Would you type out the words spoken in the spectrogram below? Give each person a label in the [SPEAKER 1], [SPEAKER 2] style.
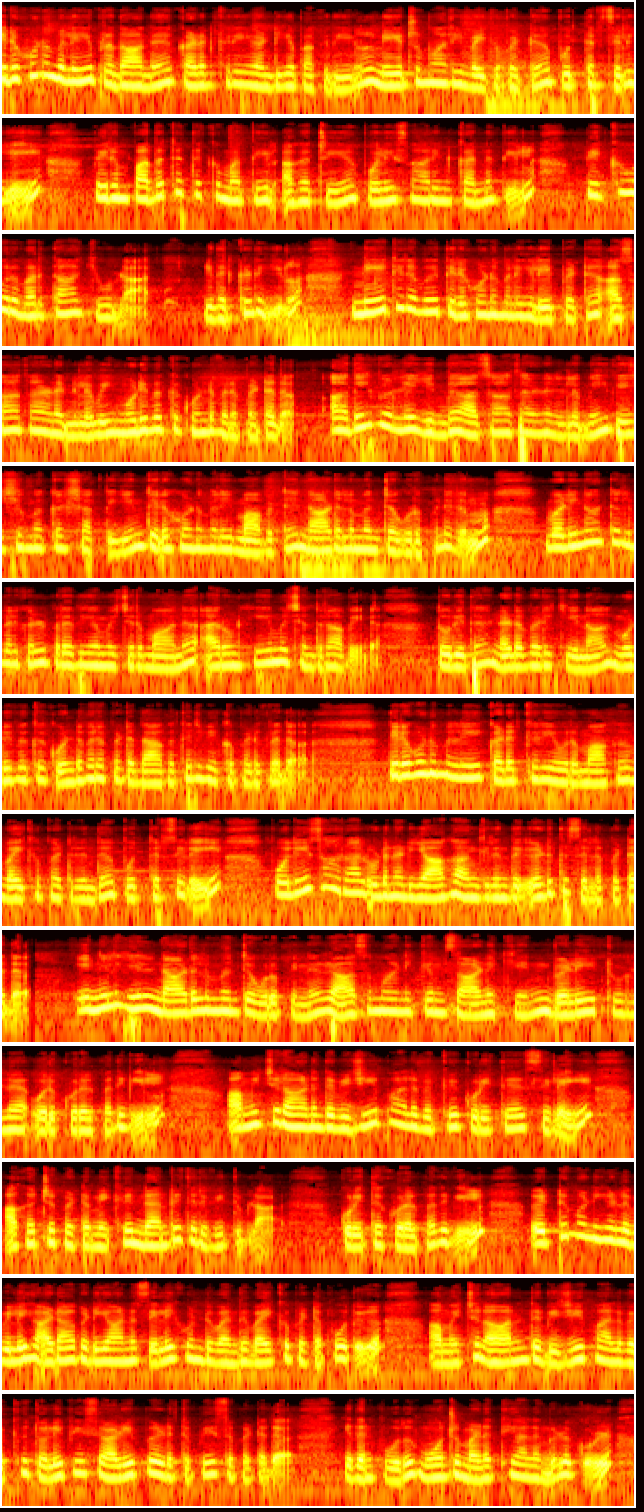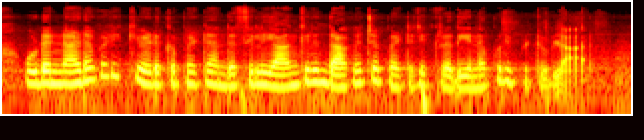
[SPEAKER 1] திருகோணமலை பிரதான கடற்கரை அண்டிய பகுதியில் நேற்று மாலை வைக்கப்பட்ட புத்தர் சிலையை பெரும் பதட்டத்துக்கு மத்தியில் அகற்றிய போலீசாரின் கன்னத்தில் பிக்கு ஒருவர் தாக்கியுள்ளார். இதற்கிடையில் நேற்றிரவு திருகோணமலையில் ஏற்பட்ட அசாதாரண நிலைமை முடிவுக்கு கொண்டு வரப்பட்டது அதேவேளை இந்த அசாதாரண நிலைமை தேசிய மக்கள் சக்தியின் திருகோணமலை மாவட்ட நாடாளுமன்ற உறுப்பினரும் வெளிநாட்டு அலுவல்கள் அருண் ஹேமச்சந்திராவின் துரித நடவடிக்கையினால் முடிவுக்கு கொண்டுவரப்பட்டதாக தெரிவிக்கப்படுகிறது. திருகோணமலை கடற்கரையோரமாக வைக்கப்பட்டிருந்த புத்தர் சிலை போலீசாரால் உடனடியாக அங்கிருந்து எடுத்து செல்லப்பட்டது. இந்நிலையில் நாடாளுமன்ற உறுப்பினர் ராசமாணிக்கம் சாணக்கியன் வெளியிட்டுள்ள ஒரு குரல் பதிவில் அமைச்சர் ஆனந்த விஜயபாலவுக்கு குறித்த சிலை அகற்றப்பட்டமைக்கு நன்றி தெரிவித்துள்ளார். குறித்த குரல் பதிவில் எட்டு மணியளவிலே அடாவடியான சிலை கொண்டு வந்து வைக்கப்பட்ட போது அமைச்சர் ஆனந்த விஜயபாலவுக்கு தொலைபேசி அழைப்பு எடுத்து பேசப்பட்டது. இதன்போது மூன்று மணித்தியாலங்களுக்குள் உடன் நடவடிக்கை எடுக்கப்பட்ட அந்த சிலை அங்கிருந்து அகற்றப்பட்டிருக்கிறது என குறிப்பிட்டுள்ளார்.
